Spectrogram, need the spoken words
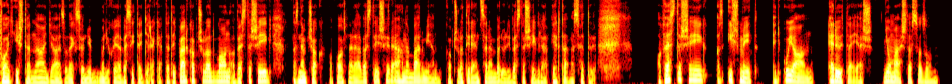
vagy Isten ne adja, ez a legszörnyűbb, mondjuk, hogy elveszít egy gyereket. Tehát egy párkapcsolatban a veszteség az nem csak a partner elvesztésére, hanem bármilyen kapcsolati rendszeren belüli veszteségre értelmezhető. A veszteség az ismét egy olyan erőteljes nyomás lesz azon,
